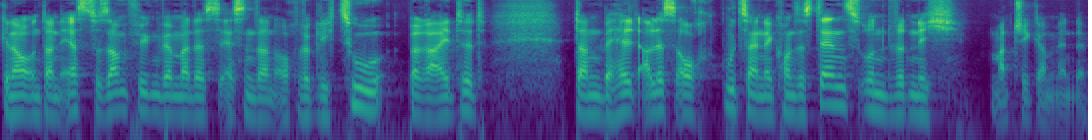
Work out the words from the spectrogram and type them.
genau, und dann erst zusammenfügen, wenn man das Essen dann auch wirklich zubereitet. Dann behält alles auch gut seine Konsistenz und wird nicht matschig am Ende.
